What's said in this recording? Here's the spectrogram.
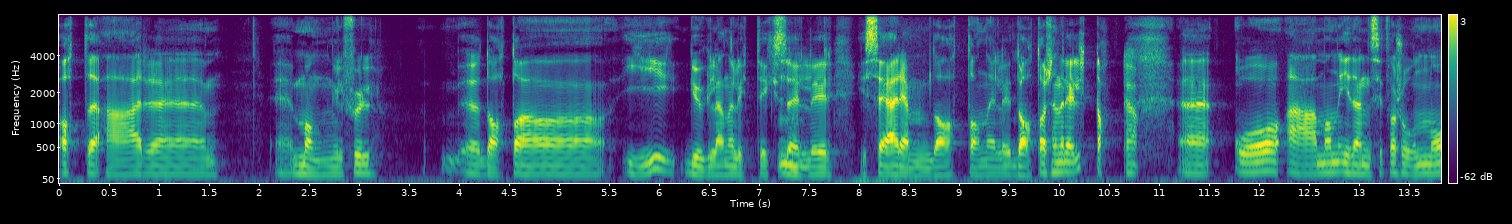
at det er eh, eh, mangelfull data i Google Analytics Mm. eller i CRM-dataen eller data generelt. Da. Ja. Eh, og er man i den situasjonen nå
